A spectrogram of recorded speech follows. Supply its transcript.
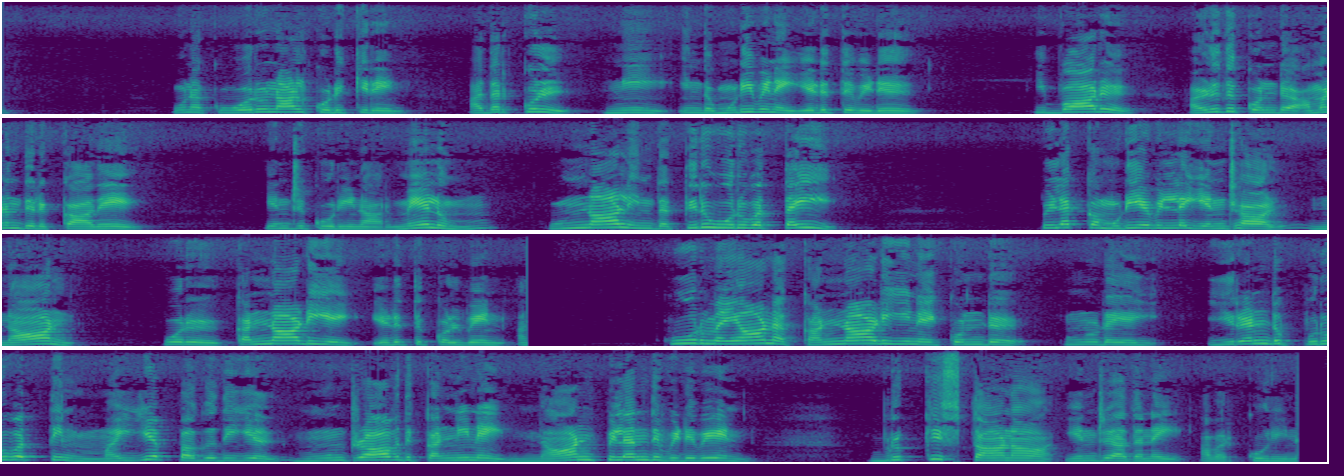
உனக்கு ஒரு நாள் கொடுக்கிறேன். அதற்குள் நீ இந்த முடிவினை எடுத்துவிடு. இவ்வாறு அழுது கொண்டு அமர்ந்திருக்காதே என்று கூறினார். மேலும் உன்னால் இந்த திருவுருவத்தை பிளக்க முடியவில்லை என்றால் நான் ஒரு கண்ணாடியை எடுத்துக்கொள்வேன். கூர்மையான கண்ணாடியினை கொண்டு உன்னுடைய இரண்டு புருவத்தின் மையப்பகுதியில் மூன்றாவது கண்ணினை நான் பிளந்து விடுவேன். புருக்கிஸ்தானா என்று அதனை அவர் கூறினார்.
